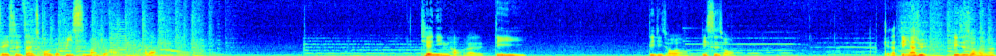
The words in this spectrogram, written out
这一次再抽一个俾斯曼就好了，好不好？天音好，来第第几抽了？第四抽，给他点下去，第四抽看看。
